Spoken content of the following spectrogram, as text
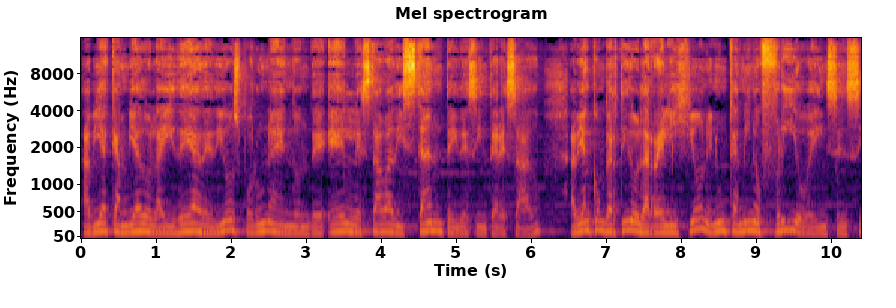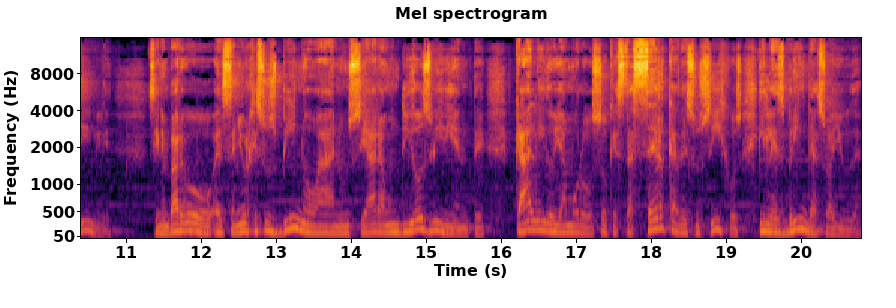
había cambiado la idea de Dios por una en donde Él estaba distante y desinteresado. Habían convertido la religión en un camino frío e insensible. Sin embargo, el Señor Jesús vino a anunciar a un Dios viviente, cálido y amoroso, que está cerca de sus hijos y les brinda su ayuda.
